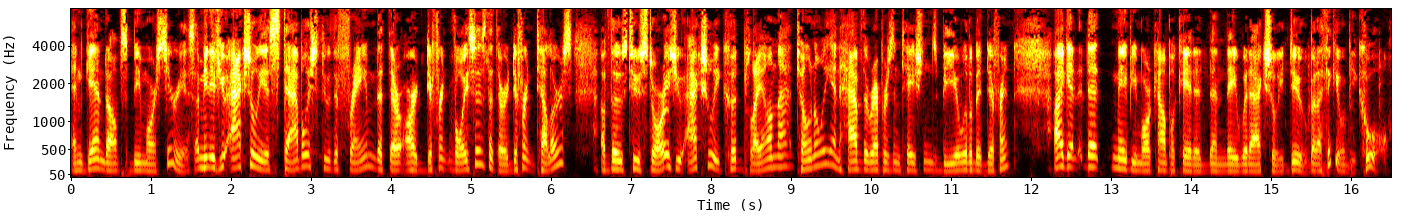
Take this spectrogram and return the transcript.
and Gandalf's be more serious. I mean, if you actually establish through the frame that there are different voices, that there are different tellers of those two stories, you actually could play on that tonally and have the representations be a little bit different. I get that may be more complicated than they would actually do, but I think it would be cool.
